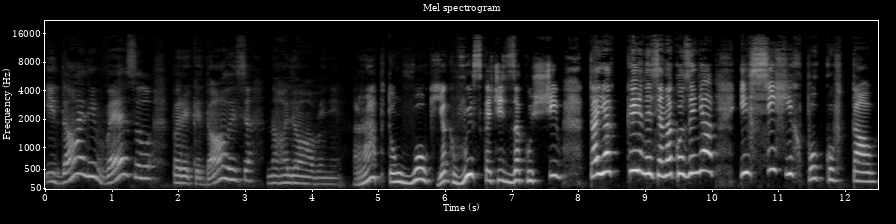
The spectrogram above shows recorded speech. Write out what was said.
і далі весело перекидалися на галявині. Раптом вовк як вискочить за кущів та як кинеться на козенят і всіх їх поковтав.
